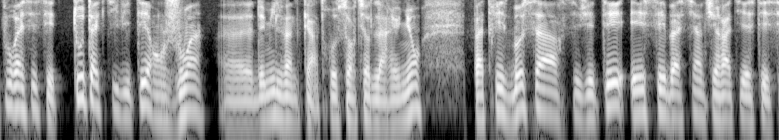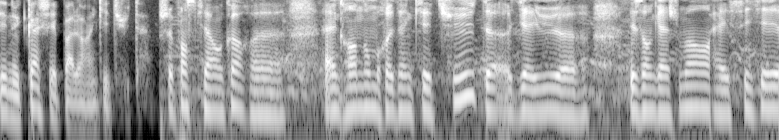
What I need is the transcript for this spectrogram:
pourrait cesser toute activité en juin 2024. Euh, Au sortir de la réunion, Patrice Bossard, CGT, et Sébastien Tirati, STC, ne cachaient pas leur inquiétude. Je pense qu'il y a encore euh, un grand nombre d'inquiétudes. Il y a eu euh, des engagements à essayer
